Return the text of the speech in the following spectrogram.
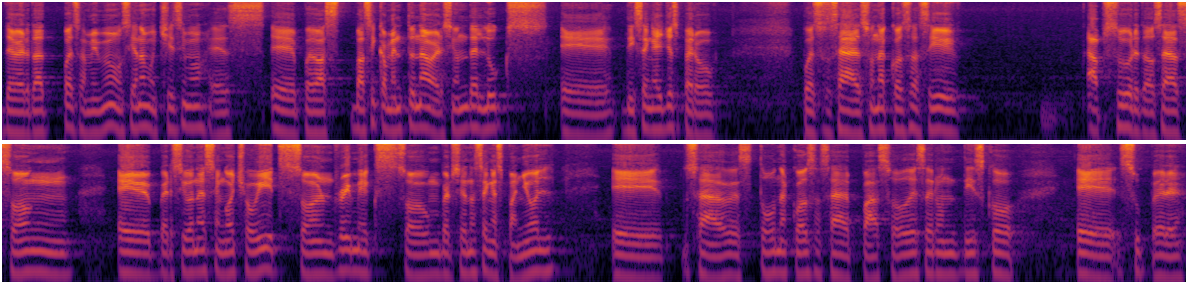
de verdad, pues a mí me emociona muchísimo. Es eh, pues básicamente una versión deluxe, eh, dicen ellos, pero pues o sea, es una cosa así absurda. O sea, son eh, versiones en 8 bits, son remix, son versiones en español. eh, o sea, es toda una cosa. O sea, pasó de ser un disco súper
